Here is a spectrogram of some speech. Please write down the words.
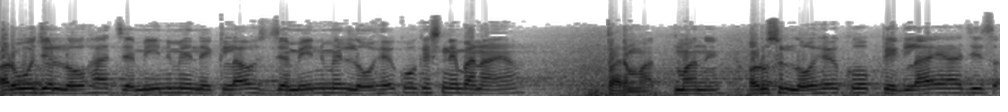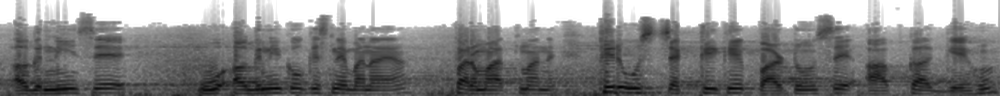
और वो जो लोहा ज़मीन में निकला, उस ज़मीन में लोहे को किसने बनाया? परमात्मा ने। और उस लोहे को पिघलाया, जिस अग्नि से वो अग्नि को किसने बनाया? परमात्मा ने। फिर उस चक्की के पार्टों से आपका गेहूँ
